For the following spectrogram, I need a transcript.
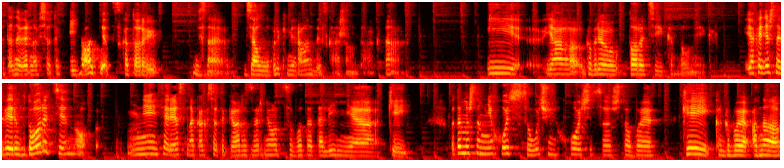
Это, наверное, все-таки ее отец, который, не знаю, взял облик Миранды, скажем так, да. И я говорю Дороти и Кэндалмейкер. Я, конечно, верю в Дороти, но мне интересно, как все-таки развернется вот эта линия Кей. Потому что мне хочется, очень хочется, чтобы Кей, как бы она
